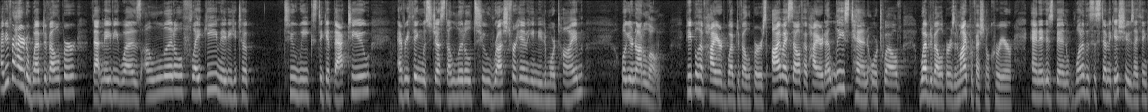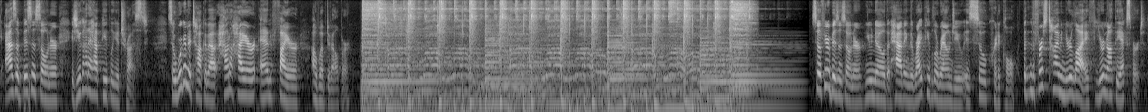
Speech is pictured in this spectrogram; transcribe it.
Have you ever hired a web developer that maybe was a little flaky? Maybe he took two weeks to get back to you. Everything was just a little too rushed for him. He needed more time. Well, you're not alone. People have hired web developers. I myself have hired at least 10 or 12 web developers in my professional career. And it has been one of the systemic issues, I think, as a business owner, is you got to have people you trust. So we're going to talk about how to hire and fire a web developer. So if you're a business owner, you know that having the right people around you is so critical. But in the first time in your life, you're not the expert.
